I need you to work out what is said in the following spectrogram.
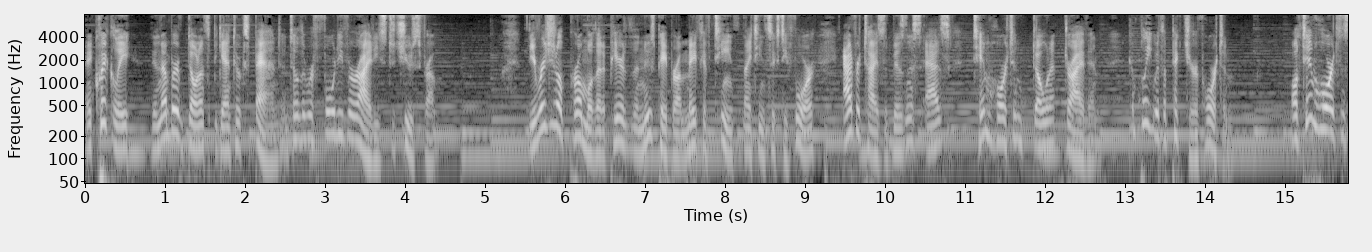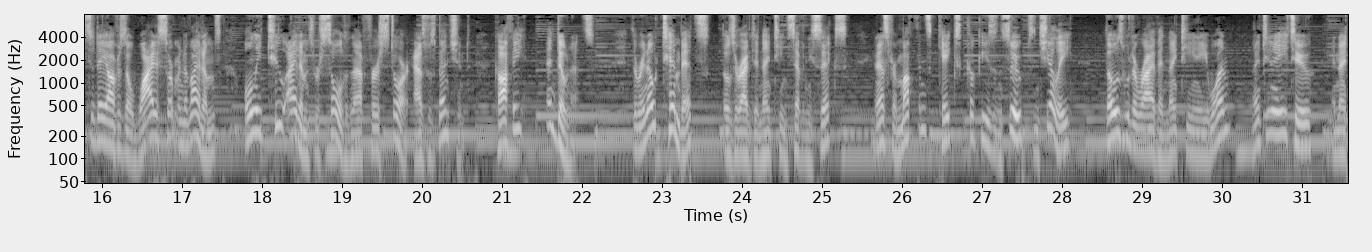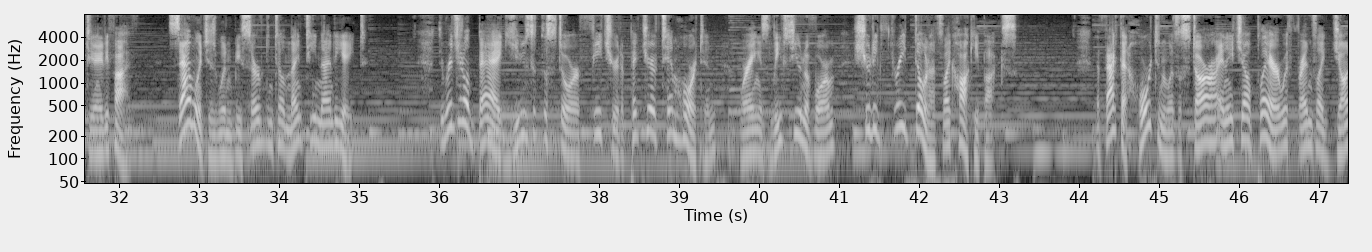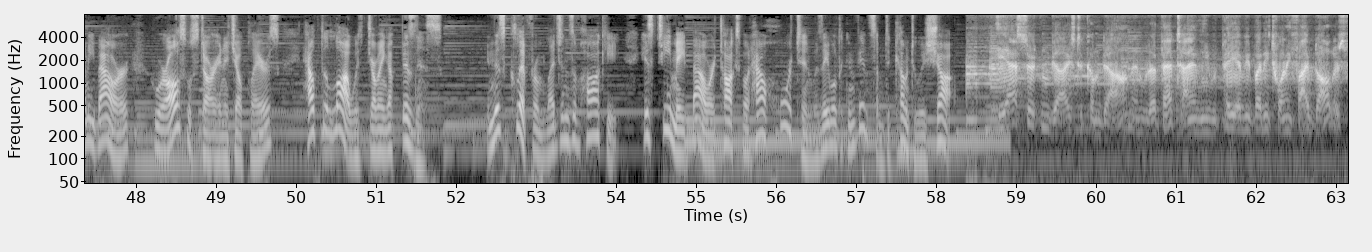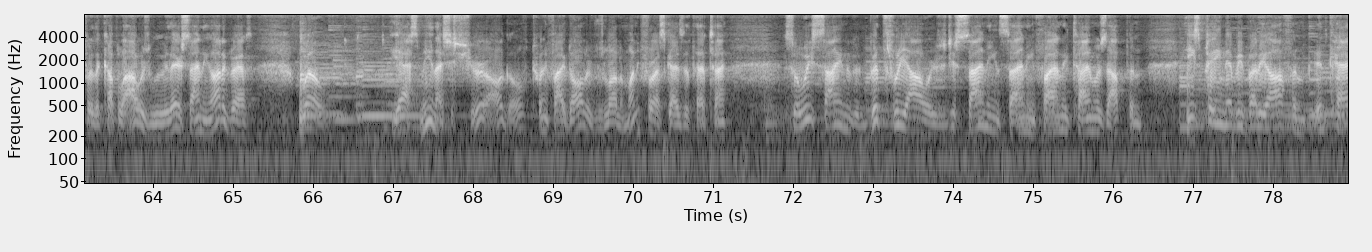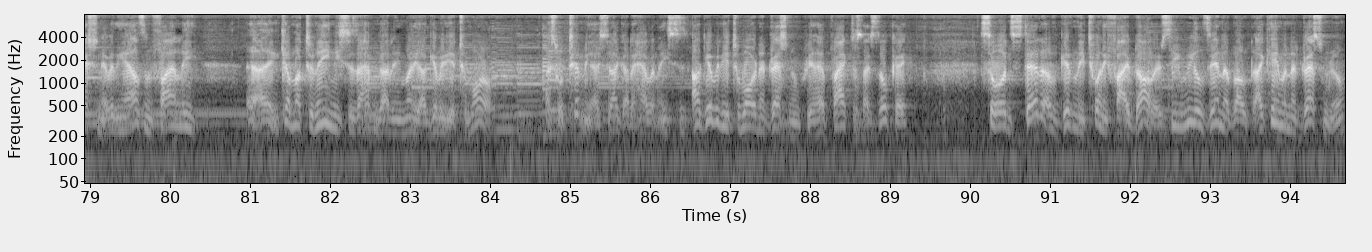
And quickly, the number of donuts began to expand until there were 40 varieties to choose from. The original promo that appeared in the newspaper on May 15, 1964, advertised the business as Tim Horton Donut Drive In, complete with a picture of Horton. While Tim Hortons today offers a wide assortment of items, only two items were sold in that first store, as was mentioned coffee and donuts. There were no Timbits, those arrived in 1976, and as for muffins, cakes, cookies, and soups and chili, those would arrive in 1981, 1982, and 1985. Sandwiches wouldn't be served until 1998. The original bag used at the store featured a picture of Tim Horton wearing his Leafs uniform, shooting three donuts like hockey pucks. The fact that Horton was a star NHL player with friends like Johnny Bower, who were also star NHL players, helped a lot with drumming up business. In this clip from Legends of Hockey, his teammate Bower talks about how Horton was able to convince him to come to his shop. He asked certain guys to come down, and at that time he would pay everybody $25 for the couple hours we were there signing autographs. Well, he asked me, and I said, sure, I'll go. $25 was a lot of money for us guys at that time. So we signed a good three hours, just signing and signing. Finally, time was up, and he's paying everybody off and in cash and everything else. And finally, uh, he come up to me and he says, I haven't got any money. I'll give it to you tomorrow. I said, well, Timmy, I said, I got to have it. And he says, I'll give it to you tomorrow in the dressing room. We have practice. I said, okay. So instead of giving me $25, he reels in about, I came in the dressing room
